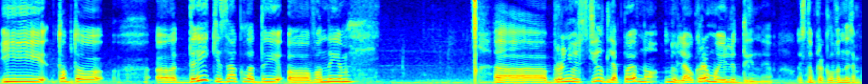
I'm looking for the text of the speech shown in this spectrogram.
І тобто е, деякі заклади е, вони бронюють стіл для певно, ну для окремої людини. Ось, наприклад, вони там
